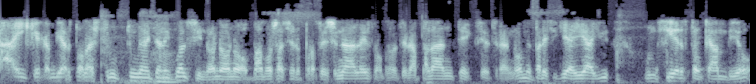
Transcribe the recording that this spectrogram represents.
hay que cambiar toda la estructura y tal y cual, sino no, no, vamos a ser profesionales, vamos a tirar para adelante, etcétera. ¿no? Me parece que ahí hay un cierto cambio.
